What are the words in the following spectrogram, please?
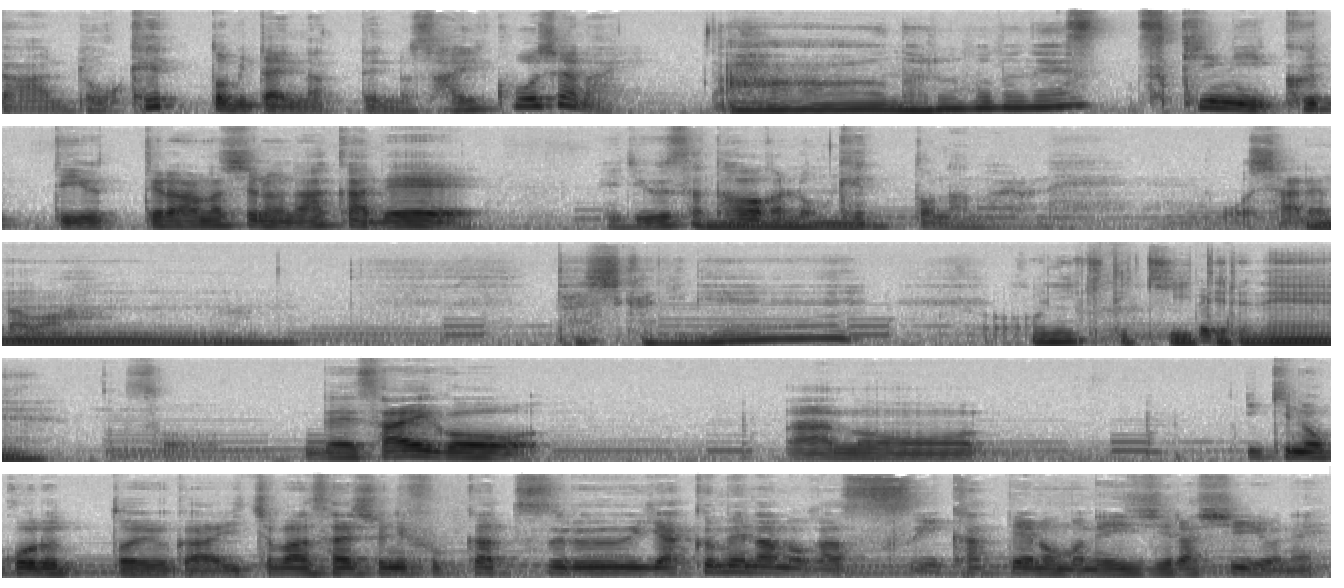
がロケットみたいになってんの最高じゃない？あーなるほどね。月に行くって言ってる話の中でメデューサタワーがロケットなのよね。おしゃれだわ。うん確かにね。ここに来て聞いてるね。そう。で最後あの生き残るというか一番最初に復活する役目なのがスイカっていうのもねいじらしいよね。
